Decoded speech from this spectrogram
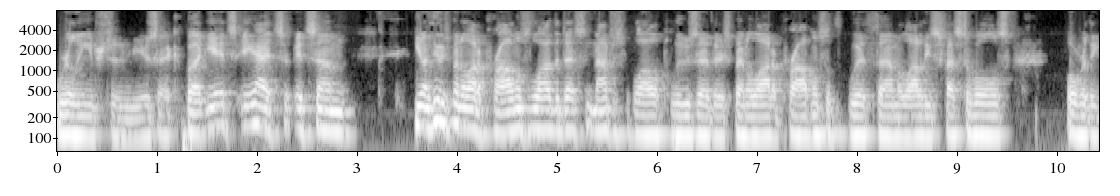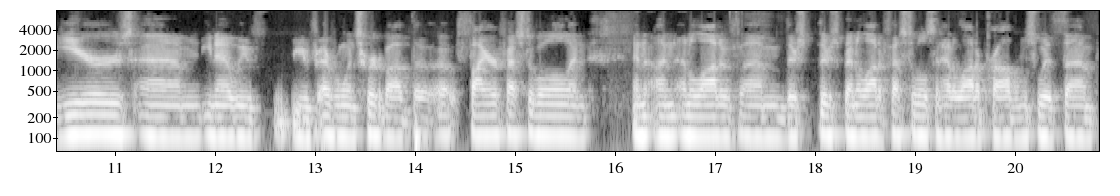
really interested in music. But yeah, it's yeah, it's it's um you know, I think there's been a lot of problems with a lot of the not just with Lollapalooza. There's been a lot of problems with with um, a lot of these festivals over the years. Um, you know, we've you've everyone's heard about the uh, Fyre Festival and and and, a lot of um, there's there's been a lot of festivals that had a lot of problems with um,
